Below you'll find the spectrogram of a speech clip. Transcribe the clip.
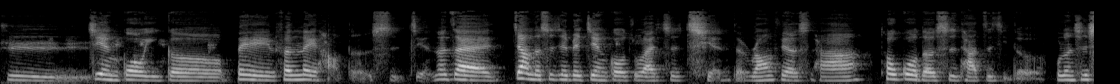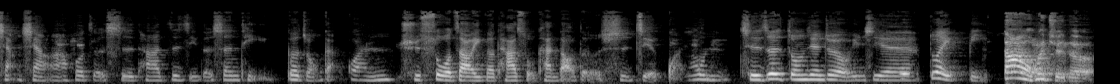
去建构一个被分类好的世界。那在这样的世界被建构出来之前的 Ron Fierce，他透过的是他自己的，无论是想象啊，或者是他自己的身体各种感官，去塑造一个他所看到的世界观。嗯，其实这中间就有一些对比。当然，我会觉得。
